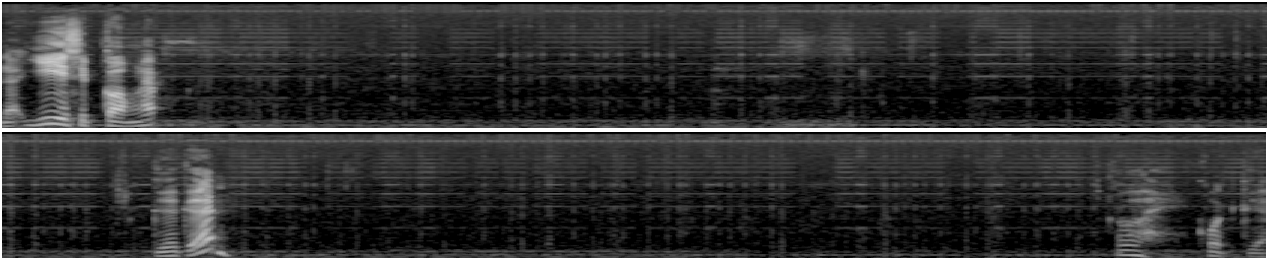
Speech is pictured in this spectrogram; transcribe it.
และยี่สิบกล่องครับ ลือเกิน โอ้ย โคตรเกลือ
